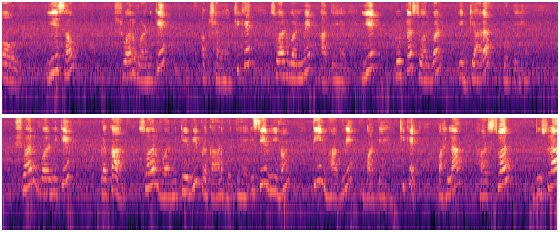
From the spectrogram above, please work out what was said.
औ। ये सब स्वर वर्ण के अक्षर हैं, ठीक है? स्वर वर्ण में आते हैं। ये टोटल स्वर वर्ण ग्यारह होते हैं। स्वर वर्ण के प्रकार स्वर वर्ण के भी प्रकार होते हैं। इसे भी हम तीन भाग में बांटे हैं, ठीक है? पहला हर्ष स्वर, दूसरा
